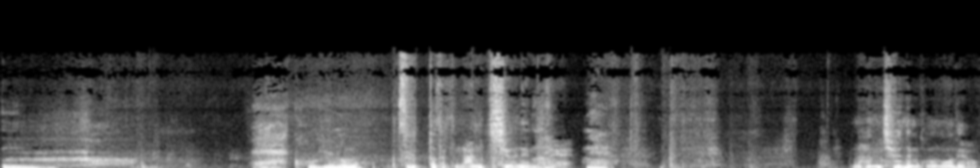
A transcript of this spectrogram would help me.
うーわ。ええこういうのも、ずっとだって何十年もね。ね、何十年もこのままだよ。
